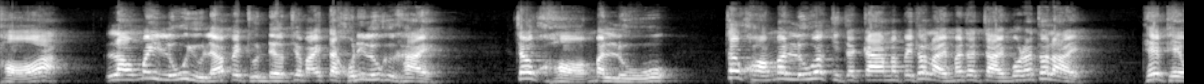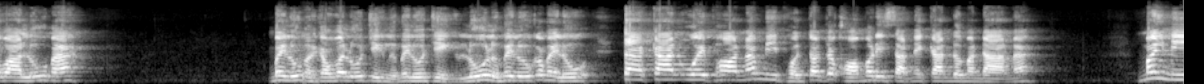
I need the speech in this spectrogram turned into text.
ขอ เราไม่รู้อยู่แล้วเป็นทุนเดิมใช่ไหมแต่คนที่รู้คือใคร เจ้าของมันรู้ เจ้าของมันรู้ว่ากิจการมันเป็นเท่าไหร่มันจะจ่ายโบนัสเท่าไหร่ เทพเทวารู้ไหมไม่รู้เหมือนกันว่ารู้จริงหรือไม่รู้จริง รู้หรือไม่รู้ก็ไม่รู้ แต่การอวยพรนั้นมีผลต่อเจ้าของบริษัทในการโดนบันดาลไหมไม่มี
